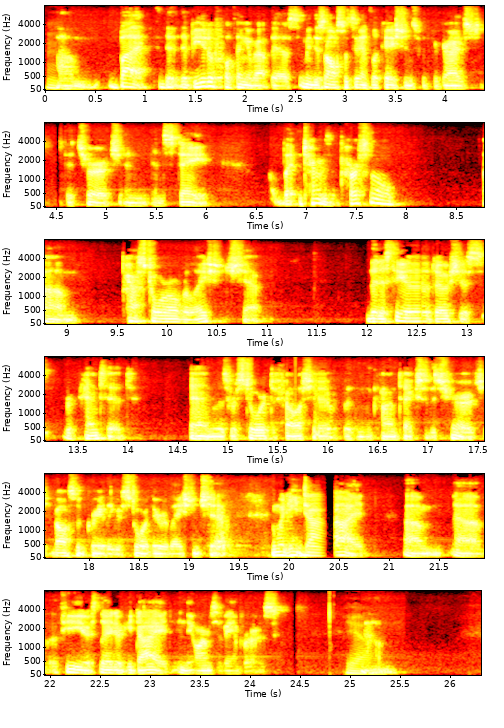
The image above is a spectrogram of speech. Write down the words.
Hmm. Um, but the, the, beautiful thing about this, I mean, there's all sorts of implications with regards to the church and, and state. But in terms of personal um, pastoral relationship, that as Theodosius repented and was restored to fellowship within the context of the church, it also greatly restored their relationship. And when he died, um, uh, a few years later, he died in the arms of Ambrose. Yeah. Um,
